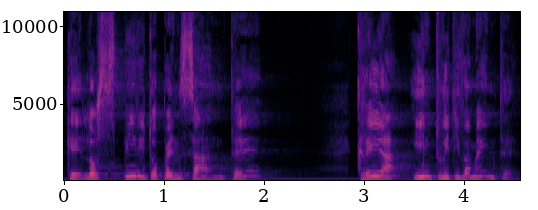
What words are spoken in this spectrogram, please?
che lo spirito pensante crea intuitivamente.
